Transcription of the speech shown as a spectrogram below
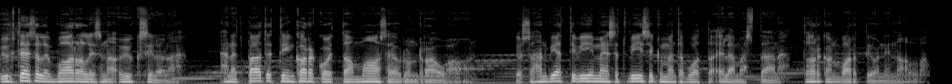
Yhteisölle vaarallisena yksilönä hänet päätettiin karkoittaa maaseudun rauhaan, jossa hän vietti viimeiset 50 vuotta elämästään tarkan vartioinnin alla.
